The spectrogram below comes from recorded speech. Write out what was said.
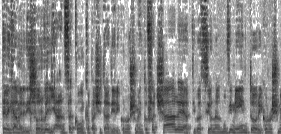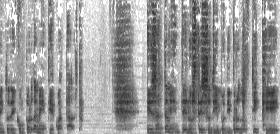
telecamere di sorveglianza con capacità di riconoscimento facciale, attivazione al movimento, riconoscimento dei comportamenti e quant'altro esattamente lo stesso tipo di prodotti che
